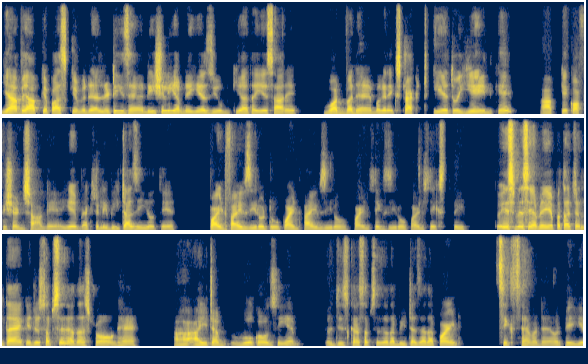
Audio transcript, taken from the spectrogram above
यहाँ पे आपके पास क्रिमिनलिटीज़ हैं। इनिशियली हमने ये अज्यूम किया था, ये सारे वन वन है, मगर एक्सट्रैक्ट किए तो ये इनके, आपके कॉफिशेंट्स आ गए हैं। ये एक्चुअली बीटाज ही होते हैं। Point five zero two point five zero point six zero point six three तो इसमें से हमें ये पता चलता है कि जो सबसे ज़्यादा स्ट्रॉन्ग है आइटम वो कौन सी है? जिसका सबसे ज़्यादा बीटा ज़्यादा पॉइंट सिक्स सेवन है और फिर ये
